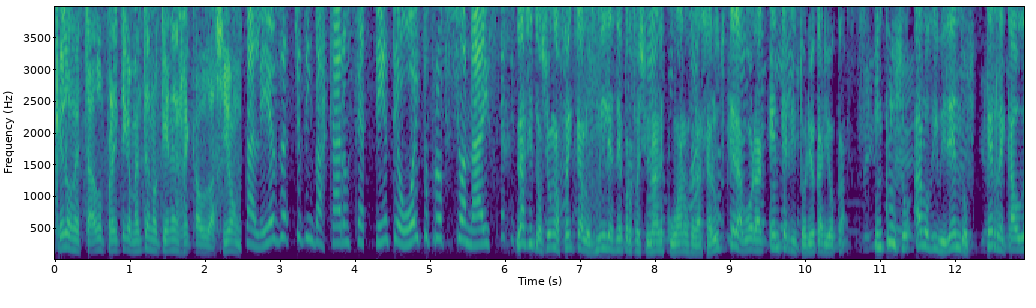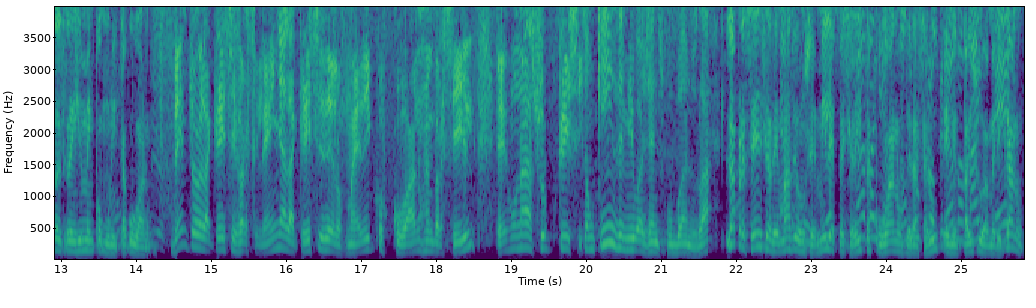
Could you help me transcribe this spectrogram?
que los estados prácticamente no tienen recaudación. Fortaleza desembarcaron 78 profesionales. La situación afecta a los miles de profesionales cubanos de la salud que laboran en territorio carioca, incluso a los dividendos que recauda el régimen comunista cubano. Dentro de la crisis brasileña, la crisis de los médicos cubanos en Brasil es una subcrisis. Son 15 mil agentes cubanos lá. La presencia de más de 11.000 especialistas cubanos de la salud en el país sudamericano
